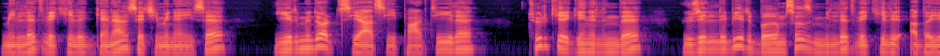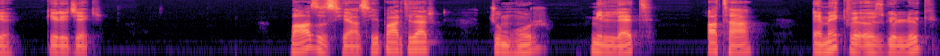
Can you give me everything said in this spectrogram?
Milletvekili genel seçimine ise 24 siyasi parti ile Türkiye genelinde 151 bağımsız milletvekili adayı girecek. Bazı siyasi partiler Cumhur, Millet, Ata, Emek ve Özgürlük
